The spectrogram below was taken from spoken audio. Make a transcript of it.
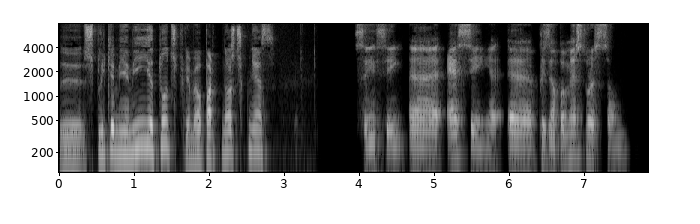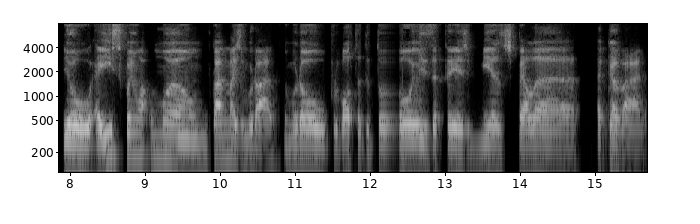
Uh, Explica-me a mim e a todos, porque a maior parte de nós desconhece. Sim, sim. Uh, é assim, uh, por exemplo, a menstruação. Eu, é isso foi uma, uma, um bocado mais demorado. Demorou por volta de dois a três meses para ela acabar.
